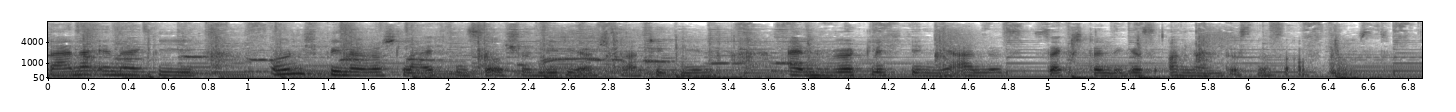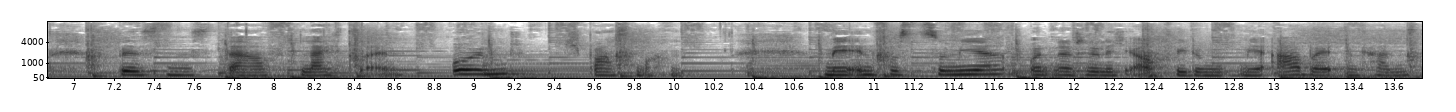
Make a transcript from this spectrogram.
deiner Energie und spielerisch leichten Social-Media-Strategien ein wirklich geniales sechsstelliges Online-Business aufbaust. Business darf leicht sein und Spaß machen. Mehr Infos zu mir und natürlich auch, wie du mit mir arbeiten kannst,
